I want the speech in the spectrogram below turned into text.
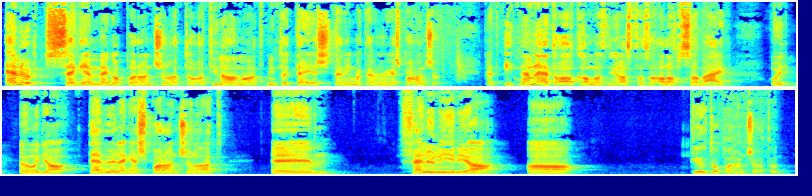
előbb szegem meg a parancsolatot, a tilalmat, mint hogy teljesíteném a tevőleges parancsot. Tehát itt nem lehet alkalmazni azt az alapszabályt, hogy, hogy a tevőleges parancsolat ö, felülírja a tiltó parancsolatot.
